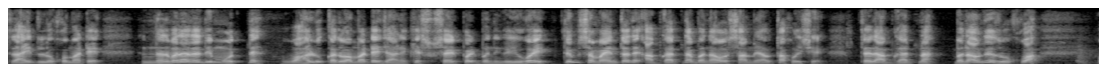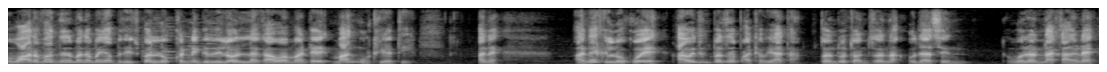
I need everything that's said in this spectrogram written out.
ત્રાહિત લોકો માટે નર્મદા નદી મોતને વહાલું કરવા માટે જાણે કે સુસાઇડ પોઈન્ટ બની ગયું હોય તેમ સમયાંતરે આપઘાતના બનાવો સામે આવતા હોય છે. ત્યારે આપઘાતના બનાવને રોકવા વારંવાર નર્મદા મૈયા બ્રિજ પર લોખંડની ગ્રીલો લગાવવા માટે માંગ ઉઠી હતી. અને અનેક લોકોએ આવેદનપત્ર પાઠવ્યા હતા. પરંતુ તંત્રના ઉદાસીન વલણના કારણે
